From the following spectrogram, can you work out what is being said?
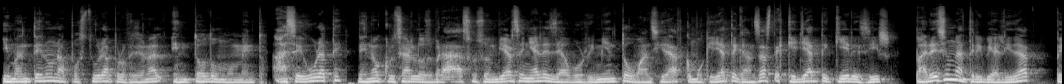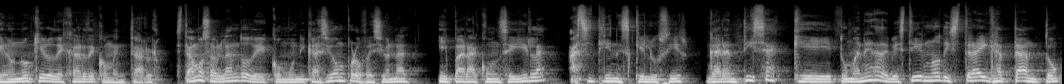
y mantén una postura profesional en todo momento. Asegúrate de no cruzar los brazos o enviar señales de aburrimiento o ansiedad como que ya te cansaste, que ya te quieres ir. Parece una trivialidad, pero no quiero dejar de comentarlo. Estamos hablando de comunicación profesional y para conseguirla así tienes que lucir. Garantiza que tu manera de vestir no distraiga tanto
